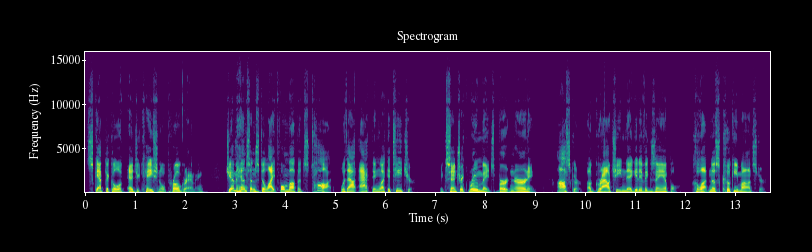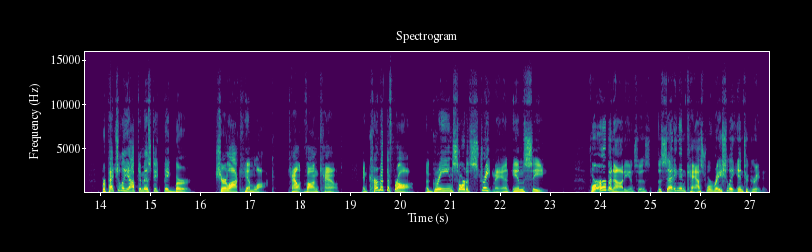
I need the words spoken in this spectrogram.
skeptical of educational programming, Jim Henson's delightful Muppets taught without acting like a teacher. Eccentric roommates Bert and Ernie, Oscar, a grouchy negative example, gluttonous cookie monster, perpetually optimistic Big Bird, Sherlock Hemlock, Count Von Count, and Kermit the Frog, a green sort of straight man MC. For urban audiences, the setting and cast were racially integrated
